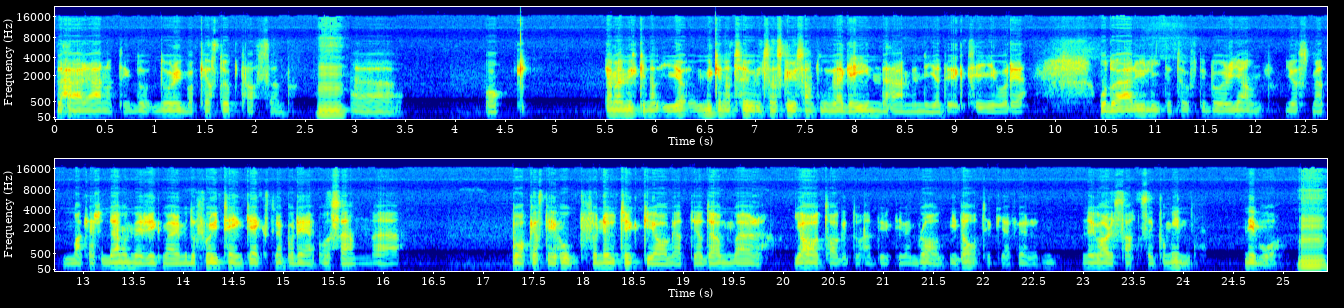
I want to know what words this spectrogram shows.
det här är någonting. Då, då är det bara att kasta upp tassen. Mm, Eh, och ja, men mycket, mycket naturligt. Sen ska du samtidigt väga in det här med nya direktiv och det. Och då är det ju lite tufft i början just med att man kanske dömer med ryggmärg. Men då får du ju tänka extra på det och sen eh, bakas det ihop. För nu tycker jag att jag dömer. Jag har tagit de här direktiven bra idag tycker jag. För nu har det satt sig på min nivå. mm,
